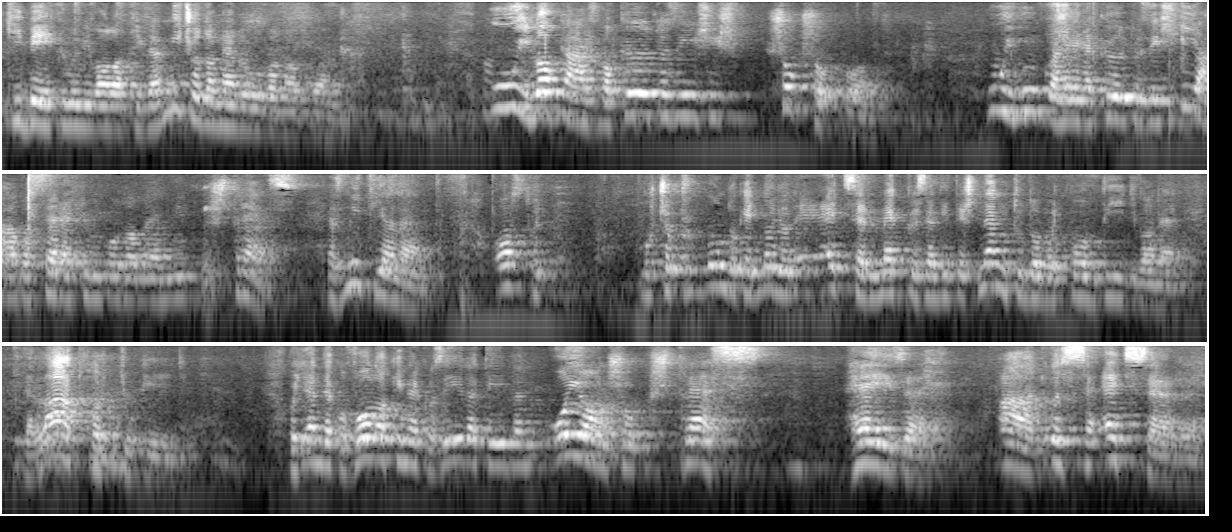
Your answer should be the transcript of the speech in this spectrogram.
kibékülni valakivel. Micsoda meló van abban. Új lakásba költözés is sok-sok pont. Új munkahelyre költözés, hiába szeretünk oda menni, stressz. Ez mit jelent? Azt, hogy most csak mondok egy nagyon egyszerű megközelítést, nem tudom, hogy pont így van-e, de láthatjuk így, hogy ennek a valakinek az életében olyan sok stressz helyzet állt össze egyszerre,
